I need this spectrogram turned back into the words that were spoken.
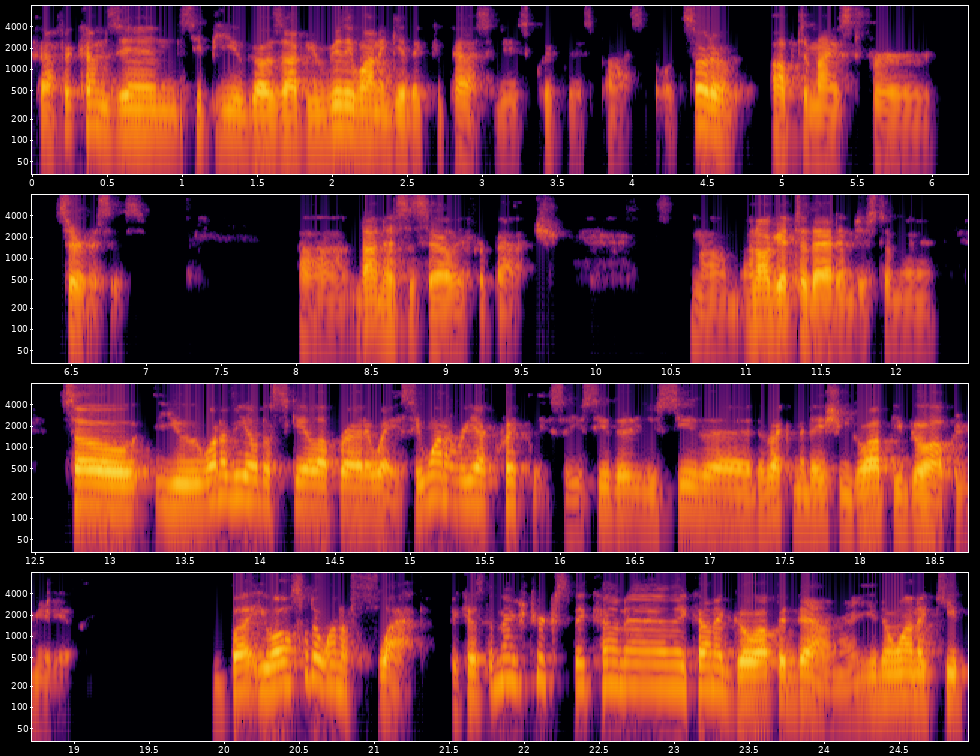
Traffic comes in, CPU goes up. You really want to give it capacity as quickly as possible. It's sort of optimized for services, uh, not necessarily for batch. Um, and I'll get to that in just a minute. So you want to be able to scale up right away. So you want to react quickly. So you see the you see the, the recommendation go up, you go up immediately. But you also don't want to flap because the metrics they kind of they kind of go up and down, right? You don't want to keep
